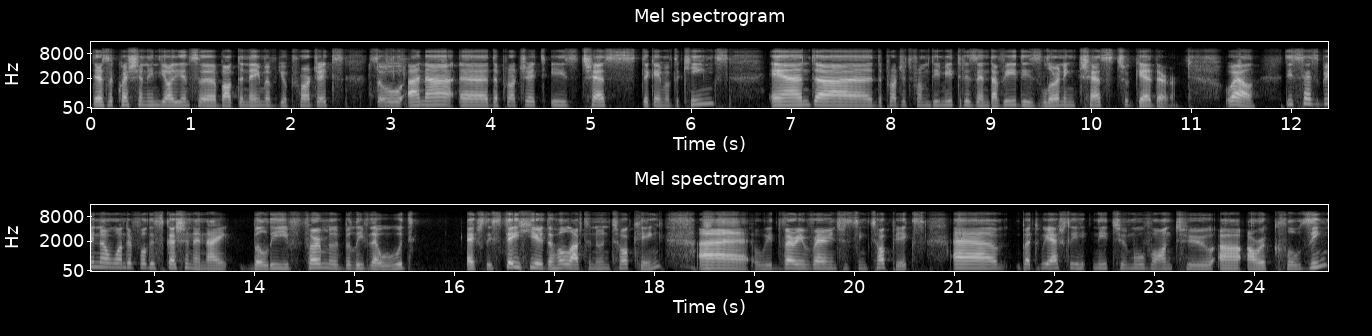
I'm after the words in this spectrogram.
there's a question in the audience about the name of your project so anna uh, the project is chess the game of the kings and uh, the project from Dimitris and David is learning chess together. Well, this has been a wonderful discussion and I believe, firmly believe that we would actually stay here the whole afternoon talking uh, with very, very interesting topics. Um, but we actually need to move on to uh, our closing.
